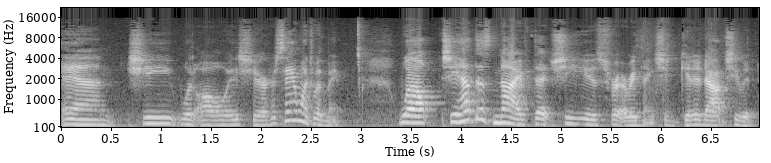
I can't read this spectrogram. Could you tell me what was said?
and she would always share her sandwich with me. Well, she had this knife that she used for everything. She'd get it out. She would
